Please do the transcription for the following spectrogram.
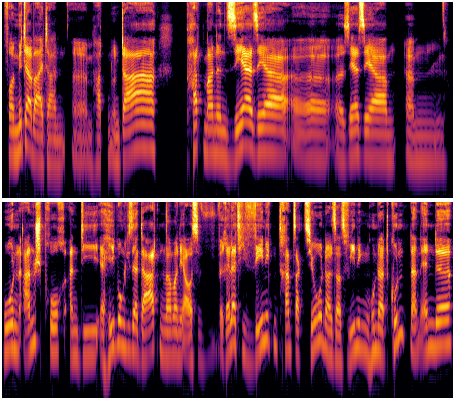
von Mitarbeitern ähm, hatten. Und da hat man einen sehr, sehr, äh, sehr, sehr ähm, hohen Anspruch an die Erhebung dieser Daten, weil man ja aus relativ wenigen Transaktionen, also aus wenigen hundert Kunden am Ende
